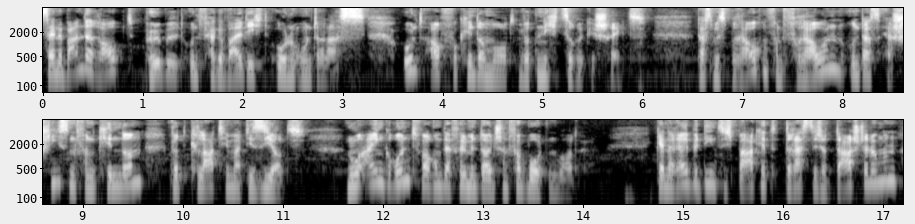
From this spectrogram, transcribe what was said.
Seine Bande raubt, pöbelt und vergewaltigt ohne Unterlass. Und auch vor Kindermord wird nicht zurückgeschreckt. Das Missbrauchen von Frauen und das Erschießen von Kindern wird klar thematisiert. Nur ein Grund, warum der Film in Deutschland verboten wurde. Generell bedient sich Barkett drastischer Darstellungen,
